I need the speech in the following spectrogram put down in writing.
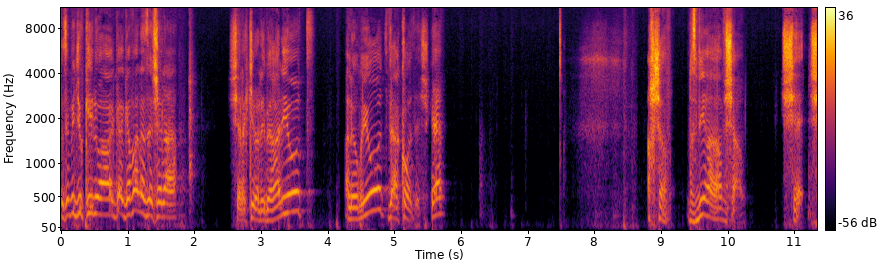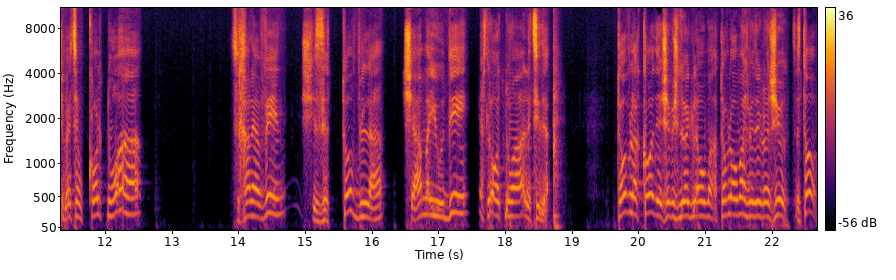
זה בדיוק כאילו הגוון הזה של, ה, של כאילו הליברליות, הלאומיות והקודש, כן? עכשיו, מסביר הרב שם, ש, שבעצם כל תנועה צריכה להבין שזה טוב לה שהעם היהודי, יש לו עוד תנועה לצידה. טוב לקודש שמי שדואג לאומה, טוב לאומה שמי שדואג לאנושיות, זה טוב.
